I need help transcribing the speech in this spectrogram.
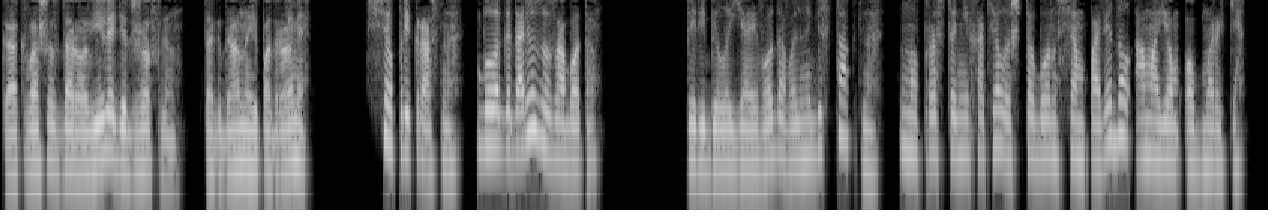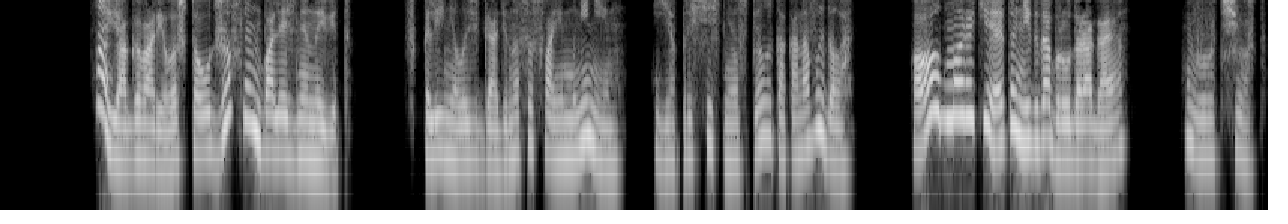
«Как ваше здоровье, леди Джослин? Тогда на ипподроме?» Все прекрасно. Благодарю за заботу». Перебила я его довольно бестактно, но просто не хотела, чтобы он всем поведал о моем обмороке. «А я говорила, что у Джослин болезненный вид», Вклинилась гадина со своим мнением. Я присесть не успела, как она выдала. «Обмороки — это не к добру, дорогая». Вот черт,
